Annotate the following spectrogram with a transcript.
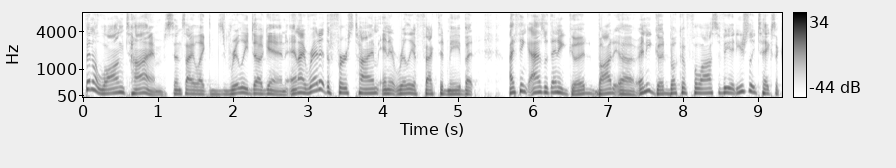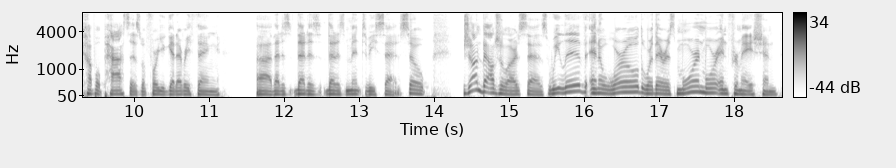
been a long time since I like really dug in, and I read it the first time, and it really affected me. But I think, as with any good body, uh, any good book of philosophy, it usually takes a couple passes before you get everything uh, that is that is that is meant to be said. So, Jean Baudrillard says, "We live in a world where there is more and more information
